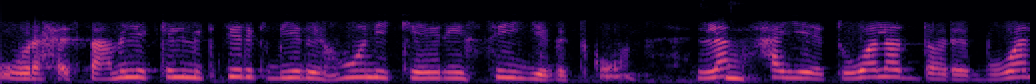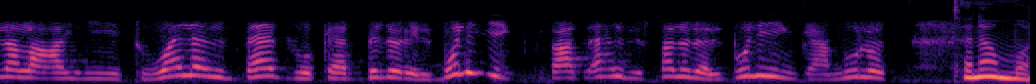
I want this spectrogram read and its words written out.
وراح استعمل لك كلمة كثير كبيرة هون كارثية بتكون. لا الحياة ولا الضرب ولا العيط ولا ال bad vocabulary ال bullying بعض الاهل بيوصلوا لل bullying يعملوا له تنمر.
